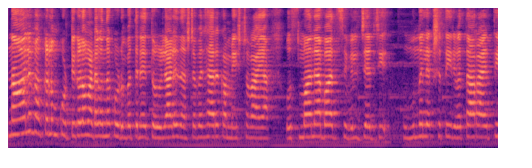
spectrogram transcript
നാല് മക്കളും കുട്ടികളും അടങ്ങുന്ന കുടുംബത്തിന് തൊഴിലാളി നഷ്ടപരിഹാര കമ്മീഷണറായ ഉസ്മാനാബാദ് സിവിൽ ജഡ്ജി മൂന്ന് ലക്ഷത്തി ഇരുപത്തി ആറായിരത്തി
